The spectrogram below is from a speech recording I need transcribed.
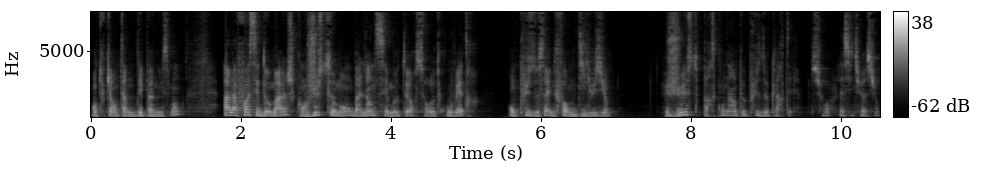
en tout cas en termes d'épanouissement. À la fois, c'est dommage quand justement bah, l'un de ces moteurs se retrouve être, en plus de ça, une forme d'illusion, juste parce qu'on a un peu plus de clarté sur la situation.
